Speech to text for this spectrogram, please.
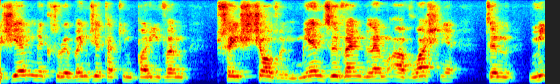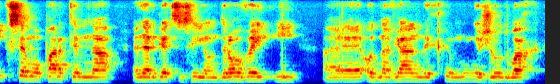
ziemny, który będzie takim paliwem przejściowym między węglem, a właśnie tym miksem opartym na energetyce jądrowej i odnawialnych źródłach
